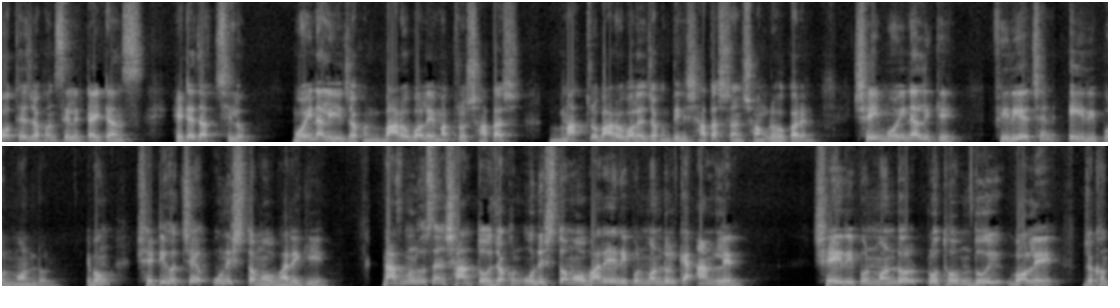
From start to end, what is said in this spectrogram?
পথে যখন সিলেট টাইটান্স হেঁটে যাচ্ছিল, মঈন আলী যখন বারো বলে মাত্র সাতাশ, মাত্র বারো বলে যখন তিনি সাতাশ রান সংগ্রহ করেন, সেই মঈন আলীকে ফিরিয়েছেন এই রিপুন মণ্ডল এবং সেটি হচ্ছে উনিশতম ওভারে গিয়ে। নাজমুল হোসেন শান্ত যখন উনিশতম ওভারে রিপুন মণ্ডলকে আনলেন, সেই রিপন মণ্ডল প্রথম দুই বলে যখন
